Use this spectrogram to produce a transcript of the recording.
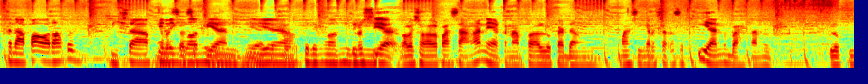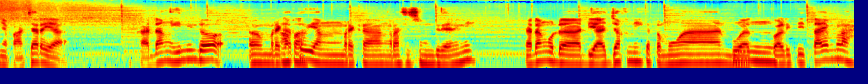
kenapa orang tuh bisa feeling Ngerasa lonely. sepian, Iya, betul. feeling lonely. Terus ya kalau soal pasangan ya kenapa lu kadang masih ngerasa kesepian bahkan lu punya pacar ya kadang ini dok eh, mereka Apa? tuh yang mereka ngerasa sendirian ini kadang udah diajak nih ketemuan buat Hmm. quality time lah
